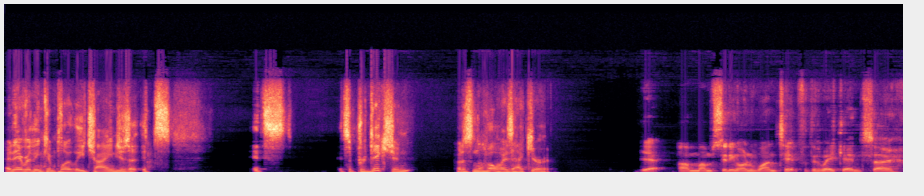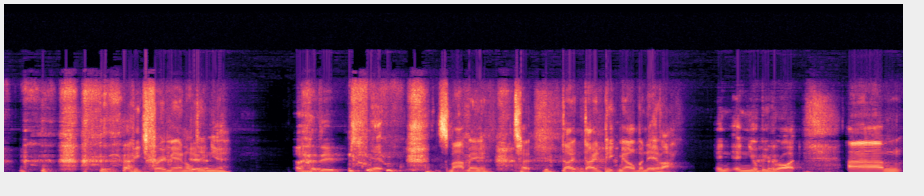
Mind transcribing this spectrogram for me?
and everything completely changes. It's it's it's a prediction, but it's not always accurate. Yeah, um, I'm sitting on one tip for the weekend, so picked Fremantle, yeah. didn't you? I did. yeah, smart man. Don't don't pick Melbourne ever, and, and you'll be right. Um,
